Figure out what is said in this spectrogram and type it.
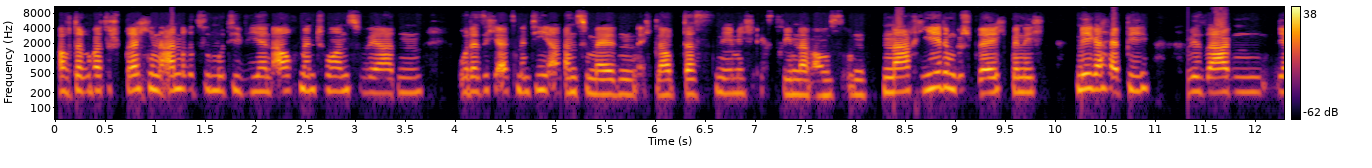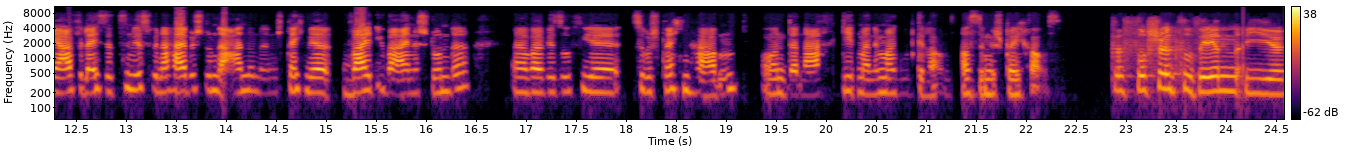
auch darüber zu sprechen, andere zu motivieren, auch Mentoren zu werden, oder sich als Mentee anzumelden. Ich glaube, das nehme ich extrem daraus. Und nach jedem Gespräch bin ich mega happy. Wir sagen, ja, vielleicht setzen wir es für eine halbe Stunde an und dann sprechen wir weit über eine Stunde, äh, weil wir so viel zu besprechen haben. Und danach geht man immer gut gelaunt aus dem Gespräch raus. Das ist so schön zu sehen, wie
